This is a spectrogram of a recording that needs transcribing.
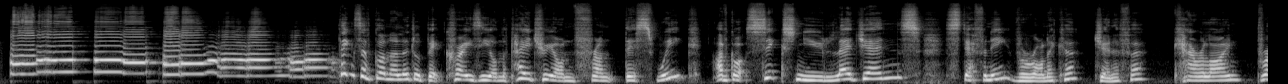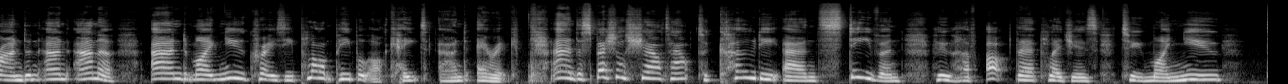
Things have gone a little bit crazy on the Patreon front this week. I've got six new legends Stephanie, Veronica, Jennifer, Caroline, Brandon, and Anna. And my new crazy plant people are Kate and Eric. And a special shout out to Cody and Stephen, who have upped their pledges to my new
